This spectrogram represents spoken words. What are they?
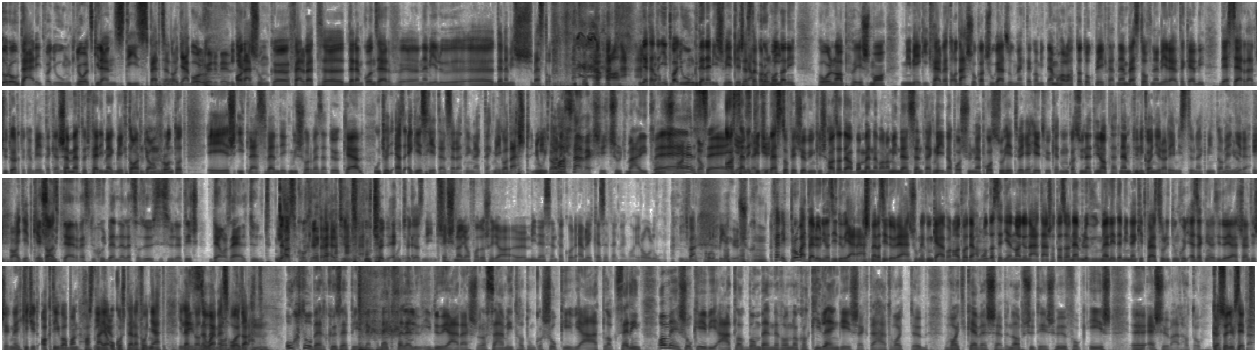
óra után itt vagyunk 8-9-10 percen nagyjából. Körülbelül, igen. Adásunk felvett, de nem konzerv, nem élő, de nem is best of. Aha, Ugye, tehát, hogy itt vagyunk, de nem ismétlés, ezt akarom mi? mondani. Holnap és ma mi még így felvett adásokat sugárzunk nektek, amit nem hallhattatok még, tehát nem best of, nem ér eltekerni, de szerdán, csütörtökön, pénteken sem, mert hogy Feri meg még tartja Mhm. a frontot, és itt lesz vendég műsorvezetőkkel, úgyhogy ez egész héten szeretnénk nektek még adást nyújtani. Aztán meg sicsúgy már itthon is vagytok. Persze. Aztán az egy kicsi best of, és jövünk is haza, de abban benne van a minden szentek, négy napos ünnep, hosszú hétvége, hétfőket, munkaszüneti nap, tehát nem tűnik annyira rémisztőnek, mint amennyire. így van. Egyébként És az. úgy terveztük, hogy benne lesz az őszi szünet is, de az eltűnt. De az konkrétan eltűnt, úgyhogy, úgyhogy az nincs. És nagyon fontos, hogy a minden szentekor emlékezzetek meg majd rólunk. Így van. Kolumbiai hősök. Feri, próbáld belőni az időjárást, mert az időjárásunk nekünk el van adva, de ha mondasz egy ilyen nagyon általánosat, azzal nem lövünk mellé, de mindenkit felszólítunk, hogy ezeknél az időjárás jelentéseknél egy kicsit aktívabban használja Igen. okostelefonját, illetve Nézze az meg Ott. oldalát. Október közepének megfelelő időjárásra számíthatunk a sokévi átlag szerint, amely sokévi átlagban benne vannak a kilengések, tehát vagy több, vagy kevesebb napsütés, hőfok és ö, eső várható. Köszönjük szépen!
